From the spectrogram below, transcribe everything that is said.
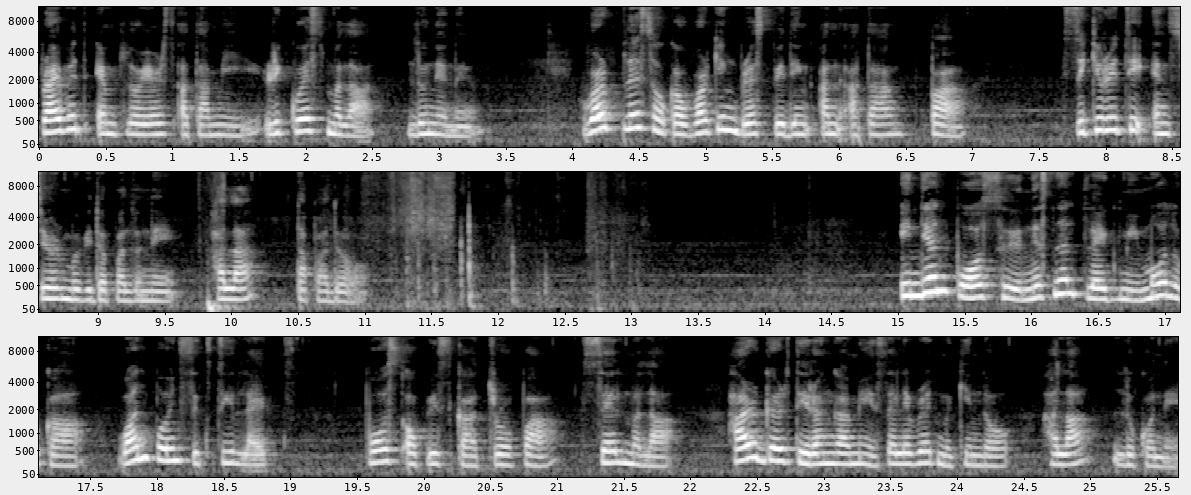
private employers atami request mala lunene workplace hoka working breastfeeding an atang pa security ensure movida palune hala tapado Indian Post National Flag mi moluka 1.60 lakhs post office का ट्रोपा सेल मला हर घर तिरंगा में सेलिब्रेट मकिंदो हला लुकोने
